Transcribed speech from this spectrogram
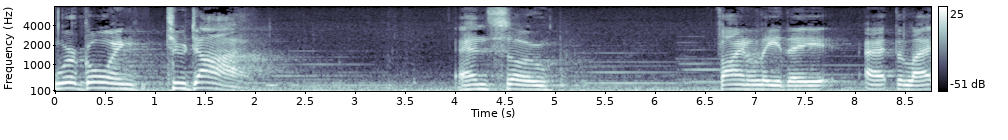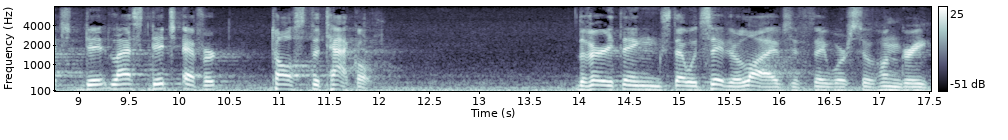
were going to die. And so finally, they, at the last ditch effort, tossed the tackle. The very things that would save their lives if they were so hungry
